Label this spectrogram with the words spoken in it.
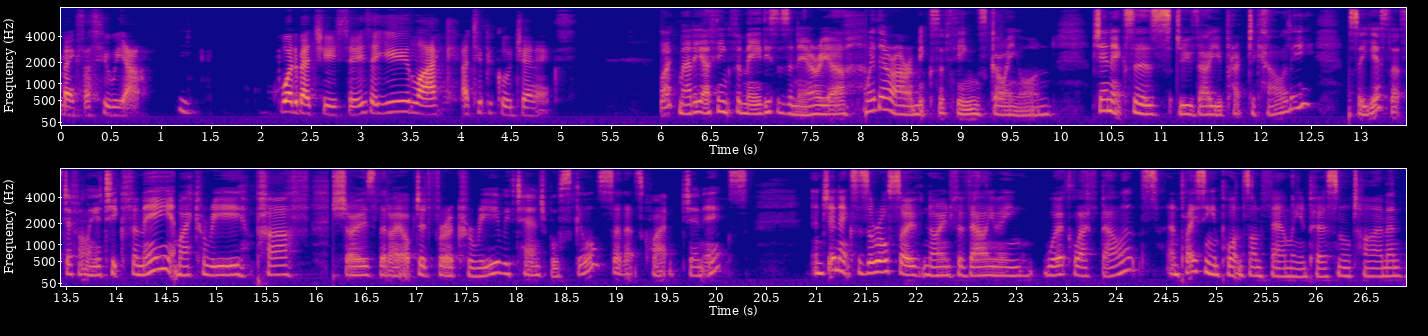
makes us who we are. Mm. What about you, Suz? Are you like a typical Gen X? Like Madi, I think for me, this is an area where there are a mix of things going on. Gen Xers do value practicality. So, yes, that's definitely a tick for me. My career path shows that I opted for a career with tangible skills. So, that's quite Gen X. And Gen Xers are also known for valuing work life balance and placing importance on family and personal time. And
